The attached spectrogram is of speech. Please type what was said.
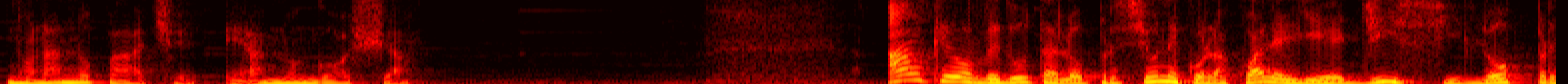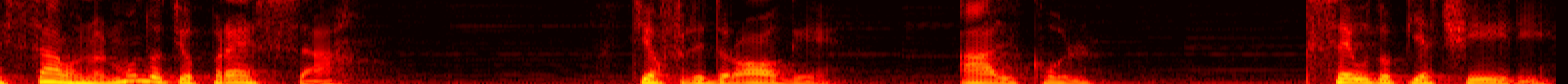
Non hanno pace e hanno angoscia. Anche ho veduta l'oppressione con la quale gli egizi lo oppressavano. Il mondo ti oppressa, ti offre droghe, alcol, pseudopiaceri,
